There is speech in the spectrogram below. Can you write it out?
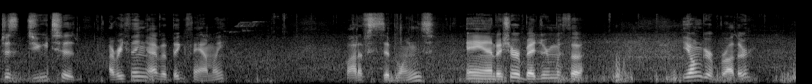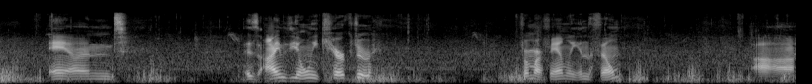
just due to everything, I have a big family, a lot of siblings, and I share a bedroom with a younger brother. And as I'm the only character from our family in the film, uh,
